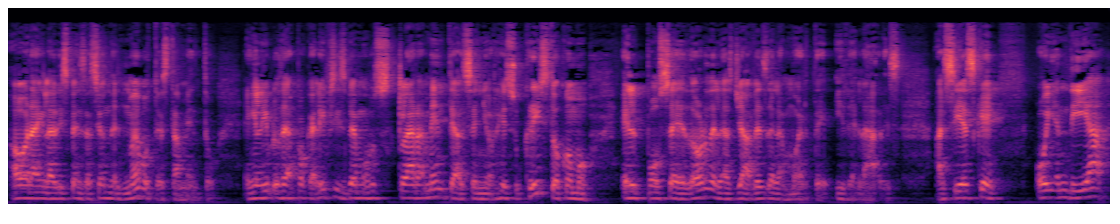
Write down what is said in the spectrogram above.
Ahora en la dispensación del Nuevo Testamento, en el libro de Apocalipsis vemos claramente al Señor Jesucristo como el poseedor de las llaves de la muerte y del Hades. Así es que Hoy en día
